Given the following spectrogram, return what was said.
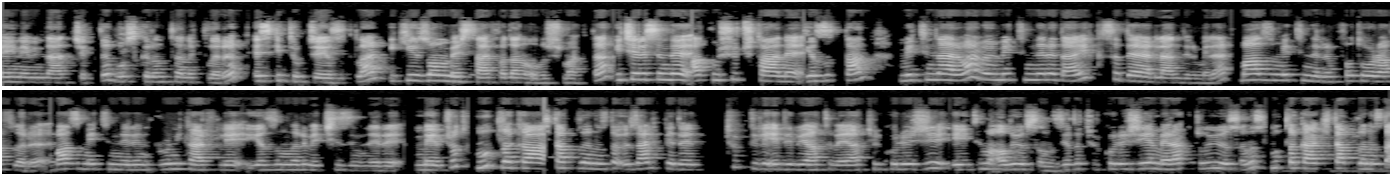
yayın evinden çıktı. Bozkır'ın Tanıkları. Eski Türkçe yazıtlar. 215 sayfadan oluşmakta. İçerisinde 63 tane yazıttan metinler var ve metinlere dair kısa değerlendirmeler. Bazı metinlerin fotoğrafları, bazı metinlerin runik harfli yazımları ve çizimleri mevcut. Mutlaka kitaplarınızda özellikle de Türk Dili Edebiyatı veya Türkoloji eğitimi alıyorsanız ya da Türkolojiye merak duyuyorsanız mutlaka kitaplarınızda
